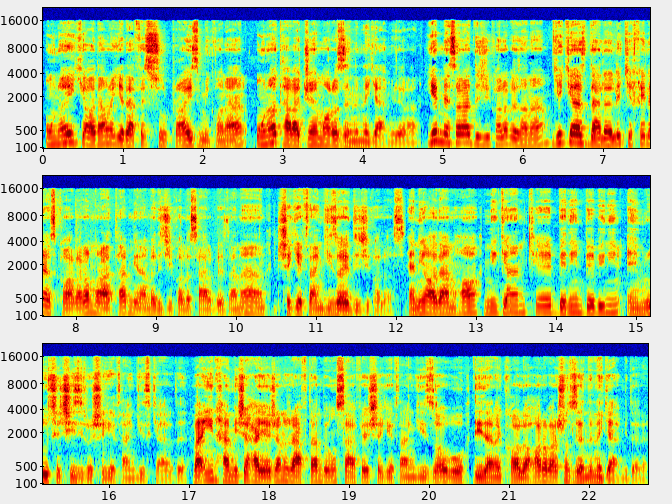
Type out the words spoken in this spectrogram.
اونایی که آدم رو یه دفعه سورپرایز می‌کنن اونا توجه ما رو زنده نگه میدارن. یه مثال از دیجیکالا بزنم. یکی از دلایلی که خیلی از کاربران مرتب میرن به دیجیکالا سر بزنن شگفت انگیزای دیجیکالاست. یعنی آدم ها میگن که بریم ببینیم امروز چه چیزی رو شگفت انگیز کرده. و این همیشه هیجان رفتن به اون صفحه شگفت انگیزا و دیدن کالاها رو براشون زنده نگه میداره.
